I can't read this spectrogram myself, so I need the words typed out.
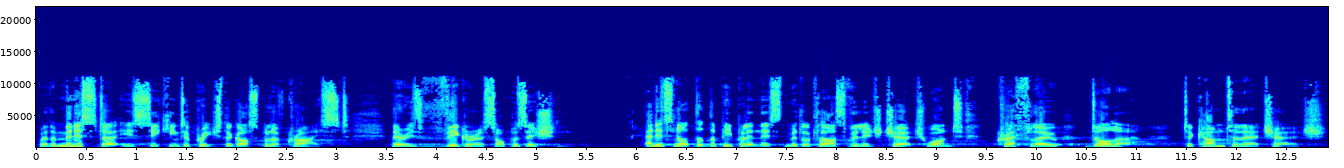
where the minister is seeking to preach the gospel of Christ, there is vigorous opposition. And it's not that the people in this middle class village church want Creflo Dollar to come to their church.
